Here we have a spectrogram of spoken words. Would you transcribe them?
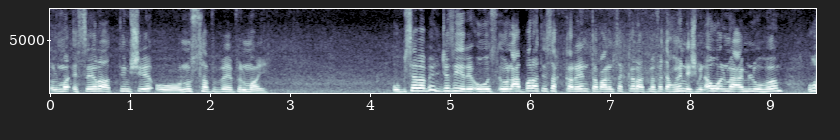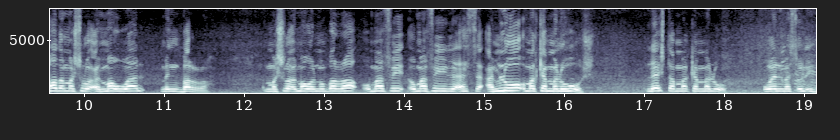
والم- السيارات تمشي ونصها في المي. وبسبب الجزيرة والس- والعبارات يسكرهن طبعا مسكرات ما فتحوهنش من أول ما عملوهم وهذا المشروع ممول من برا. المشروع ممول من برا وما في وما في عملوه وما كملوهوش. ليش طب ما كملوه؟ وين المسؤولين؟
